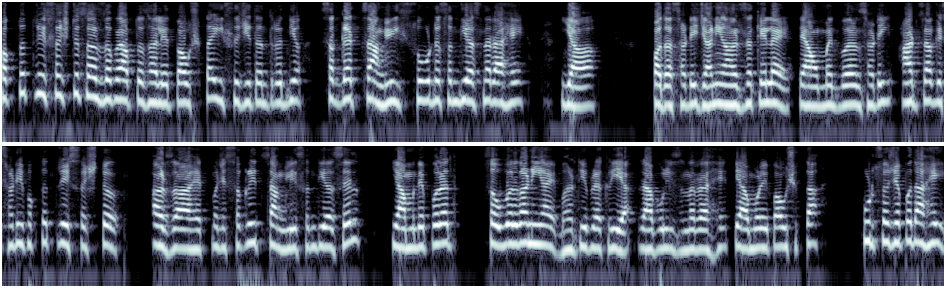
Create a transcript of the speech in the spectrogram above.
फक्त त्रेसष्टच अर्ज प्राप्त झालेत. पाहू शकता ई सी जी तंत्रज्ञ सगळ्यात चांगली सुवर्ण संधी असणार आहे या पदासाठी ज्यांनी अर्ज केलाय त्या उमेदवारांसाठी आठ जागेसाठी फक्त त्रेसष्ट अर्ज आहेत. म्हणजे सगळीच चांगली संधी असेल. यामध्ये परत संवर्गानी आहे भरती प्रक्रिया राबवली जाणार आहे. त्यामुळे पाहू शकता पुढचं जे पद आहे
